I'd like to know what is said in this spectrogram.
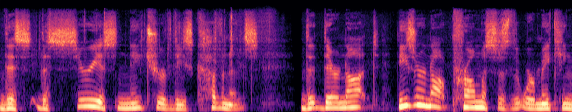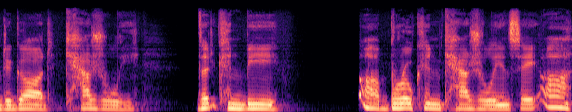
This the serious nature of these covenants, that they're not these are not promises that we're making to God casually, that can be uh, broken casually and say, ah,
